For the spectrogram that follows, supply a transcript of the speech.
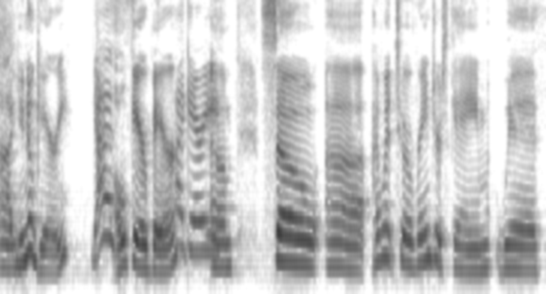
uh, you know Gary. Yes. Oh, Gare Bear. Hi, Gary. Um, so uh, I went to a Rangers game with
